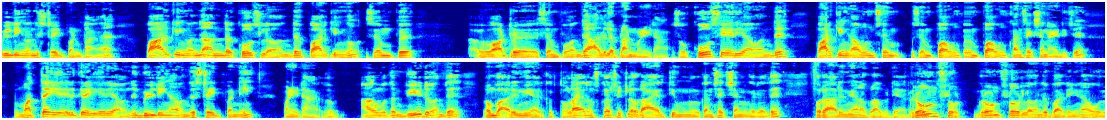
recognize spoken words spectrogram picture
பில்டிங் வந்து ஸ்ட்ரைட் பண்ணிட்டாங்க. பார்க்கிங் வந்து அந்த கோர்ஸில் வந்து பார்க்கிங்கும் செம்பு வாட்டர் செம்பு வந்து அதில் பிளான் பண்ணிட்டாங்க. ஸோ கோஸ் ஏரியா வந்து பார்க்கிங்காகவும் செம் செம்பாவும் செம்பாவும் கன்ஸ்ட்ரக்ஷன் ஆயிடுச்சு. மற்ற இருக்கிற ஏரியா வந்து பில்டிங்காக வந்து ஸ்ட்ரைட் பண்ணி பண்ணிட்டாங்க. ஸோ ஆக மொத்தம் வீடு வந்து ரொம்ப அருமையாக இருக்குது தொள்ளாயிரம் ஸ்கொயர் ஃபீட்டில் ஒரு ஆயிரத்தி முந்நூறு கன்ஸ்ட்ரக்ஷனுங்கிறது ஒரு அருமையான ப்ராப்பர்ட்டியாக இருக்குது கிரவுண்ட் ஃப்ளோர் கிரவுண்ட் ஃப்ளோரில் வந்து பார்த்தீங்கன்னா ஒரு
